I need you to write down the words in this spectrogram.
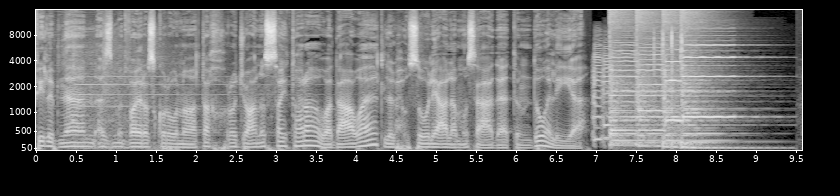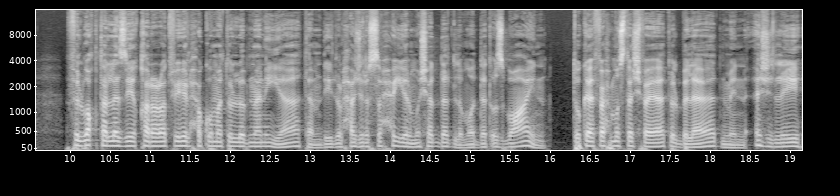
في لبنان أزمة فيروس كورونا تخرج عن السيطرة ودعوات للحصول على مساعدات دولية. في الوقت الذي قررت فيه الحكومة اللبنانية تمديد الحجر الصحي المشدد لمدة أسبوعين، تكافح مستشفيات البلاد من أجل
